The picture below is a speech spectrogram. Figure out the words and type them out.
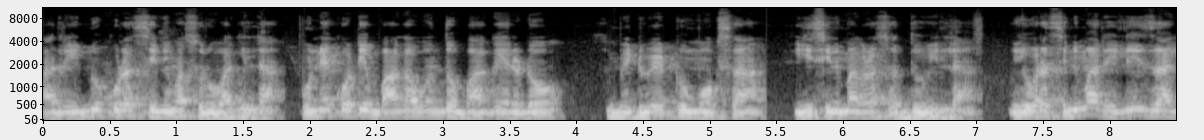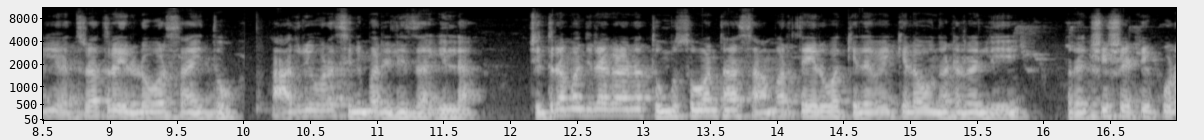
ಆದರೆ ಇನ್ನೂ ಕೂಡ ಸಿನಿಮಾ ಶುರುವಾಗಿಲ್ಲ. ಪುಣ್ಯಕೋಟಿ ಭಾಗ ಒಂದು, ಭಾಗ ಎರಡು ಮಿಡ್ವೇ ಟು ಮೋಕ್ಷ, ಈ ಸಿನಿಮಾಗಳ ಸದ್ದು ಇಲ್ಲ. ಇವರ ಸಿನಿಮಾ ರಿಲೀಸ್ ಆಗಿ ಹತ್ರ ಹತ್ರ ಎರಡು ವರ್ಷ ಆಯಿತು. ಆದರೂ ಇವರ ಸಿನಿಮಾ ರಿಲೀಸ್ ಆಗಿಲ್ಲ ಚಿತ್ರಮಂದಿರಗಳನ್ನು ತುಂಬಿಸುವಂತಹ ಸಾಮರ್ಥ್ಯ ಇರುವ ಕೆಲವೇ ಕೆಲವು ನಟರಲ್ಲಿ ರಕ್ಷಿತ್ ಶೆಟ್ಟಿ ಕೂಡ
